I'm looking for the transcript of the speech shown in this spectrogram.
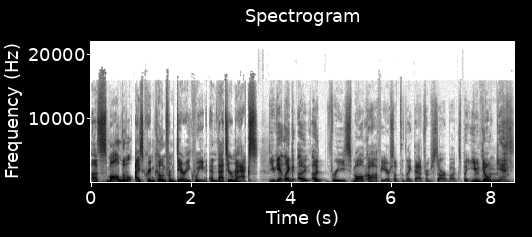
a small little ice cream cone from Dairy Queen, and that's your max. You get like a, a free small coffee or something like that from Starbucks, but you don't mm-hmm. get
